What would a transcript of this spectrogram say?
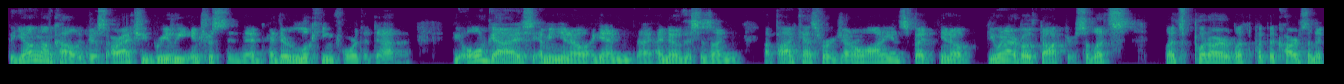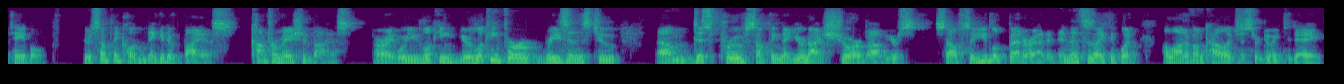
The young oncologists are actually really interested in it and they're looking for the data the old guys i mean you know again I, I, know this is on a podcast for a general audience but you know you and i are both doctors so let's let's put our let's put the cards on the table. There's something called negative bias, confirmation bias. All right, where you looking you're looking for reasons to um, disprove something that you're not sure about yourself, so you look better at it. And this is, I think, what a lot of oncologists are doing today.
